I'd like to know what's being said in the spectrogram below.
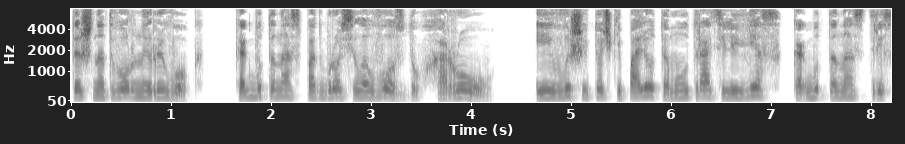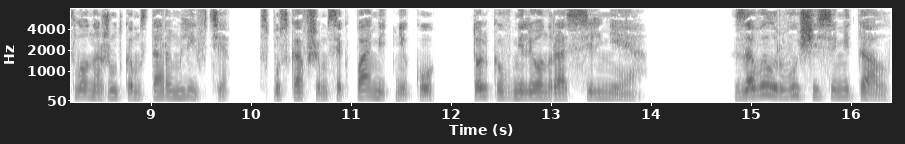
Тошнотворный рывок, как будто нас подбросило в воздух, Хароу, и в высшей точке полета мы утратили вес, как будто нас трясло на жутком старом лифте, спускавшемся к памятнику, только в миллион раз сильнее. Завыл рвущийся металл,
